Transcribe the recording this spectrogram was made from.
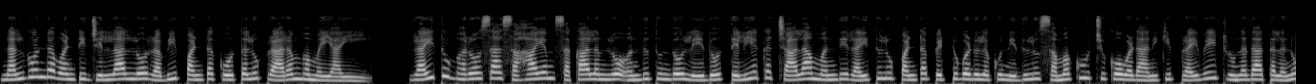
నల్గొండ వంటి జిల్లాల్లో రబీ పంట కోతలు ప్రారంభమయ్యాయి. రైతు భరోసా సహాయం సకాలంలో అందుతుందో లేదో తెలియక చాలా మంది రైతులు పంట పెట్టుబడులకు నిధులు సమకూర్చుకోవడానికి ప్రైవేట్ రుణదాతలను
